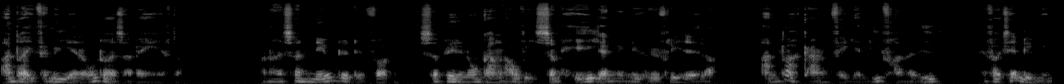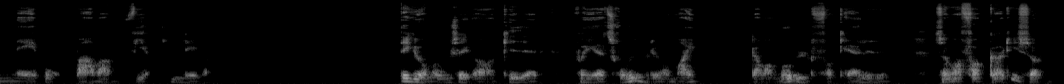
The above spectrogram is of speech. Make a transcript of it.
andre i familien undrede sig bagefter og når jeg så nævnte det for dem, så blev det nogle gange afvist som helt almindelig høflighed, eller andre gange fik jeg ligefrem at vide, for eksempel min nabo bare var virkelig lækker. Det gjorde mig usikker og ked af det, for jeg troede jo, det var mig, der var målet for kærligheden. Så hvorfor gør de sådan?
